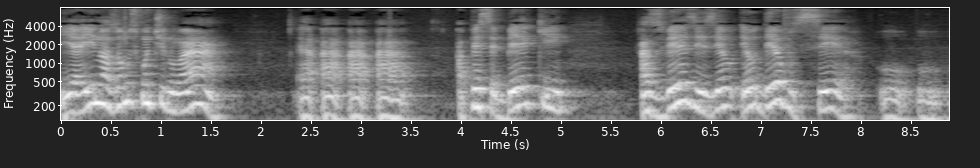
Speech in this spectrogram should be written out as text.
E aí nós vamos continuar a, a, a, a perceber que às vezes eu, eu devo ser o, o,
